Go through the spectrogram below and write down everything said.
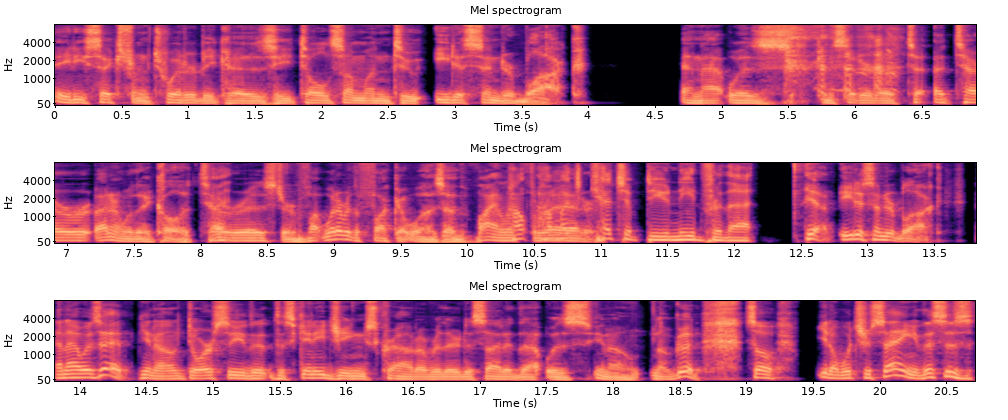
86 from twitter because he told someone to eat a cinder block and that was considered a, t- a terror. I don't know what they call it, terrorist or vi- whatever the fuck it was, a violent how, threat. How much or, ketchup do you need for that? Yeah, eat a cinder block, and that was it. You know, Dorsey, the, the skinny jeans crowd over there, decided that was you know no good. So you know what you're saying. This is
